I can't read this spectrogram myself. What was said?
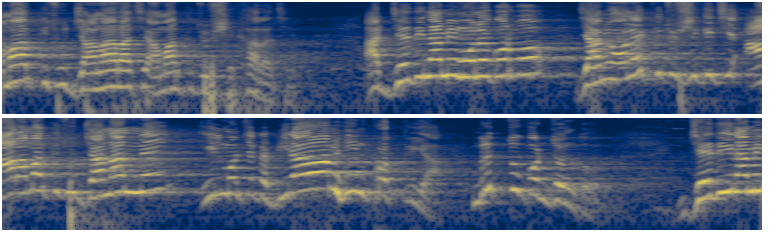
আমার কিছু জানার আছে, আমার কিছু শেখার আছে। আর যেদিন আমি মনে করব যে আমি অনেক কিছু শিখেছি আর আমার কিছু জানার নেই, ইলম হচ্ছে একটা বিরামহীন প্রক্রিয়া, মৃত্যু পর্যন্ত। যেদিন আমি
